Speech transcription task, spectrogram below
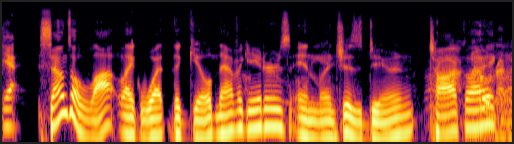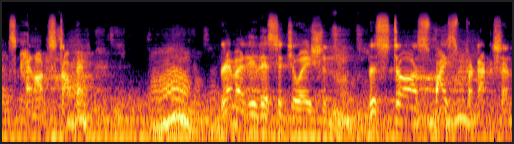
Yeah. sounds a lot like what the guild navigators in Lynch's Dune talk like. Rodents cannot stop him. Remedy this situation. Restore spice production,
